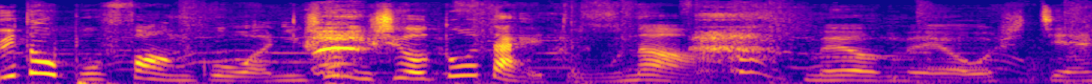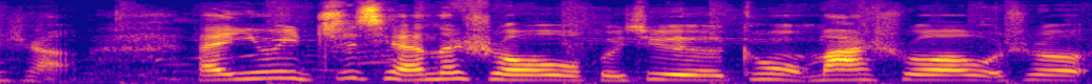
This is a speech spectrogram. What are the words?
鱼都不放过，你说你是有多歹毒呢？没有没有，我是奸商。哎，因为之前的时候，我回去跟我妈说，我说，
